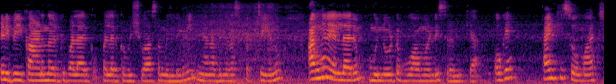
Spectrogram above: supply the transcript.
ഇനിയിപ്പോൾ ഈ കാണുന്നവർക്ക് പലർക്കും പലർക്കും വിശ്വാസമില്ലെങ്കിൽ ഞാൻ അതിനെ റെസ്പെക്ട് ചെയ്യുന്നു. അങ്ങനെ എല്ലാവരും മുന്നോട്ട് പോകാൻ വേണ്ടി ശ്രമിക്കുക ഓക്കെ താങ്ക് സോ മച്ച്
